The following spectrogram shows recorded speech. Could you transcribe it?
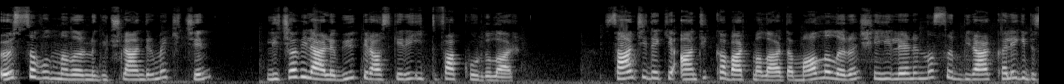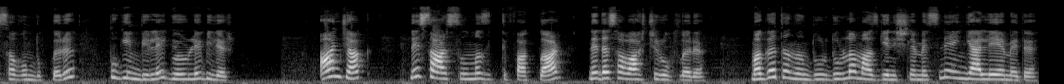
Öz savunmalarını güçlendirmek için Liçavilerle büyük bir askeri ittifak kurdular. Sanchi'deki antik kabartmalarda Mallaların şehirlerini nasıl birer kale gibi savundukları bugün bile görülebilir. Ancak ne sarsılmaz ittifaklar ne de savaşçı ruhları. Magatha'nın durdurulamaz genişlemesini engelleyemedi.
